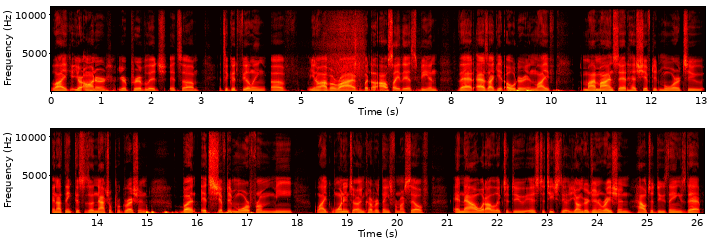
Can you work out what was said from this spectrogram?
like you're honored, you're privileged. It's um it's a good feeling of you know I've arrived. But I'll say this, being that as I get older in life, my mindset has shifted more to, and I think this is a natural progression, but it's shifted more from me like wanting to uncover things for myself. And now what I look to do is to teach the younger generation how to do things that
